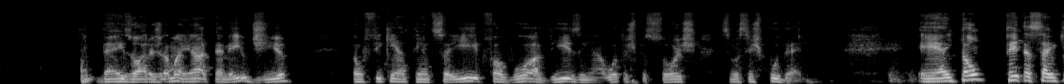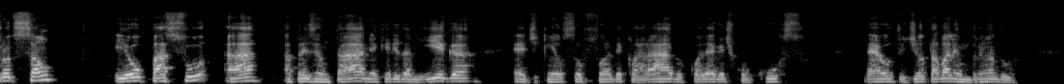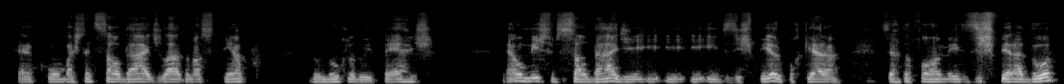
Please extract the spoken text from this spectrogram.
10 horas da manhã até meio-dia, então, fiquem atentos aí, por favor, avisem a outras pessoas, se vocês puderem. É, então, feita essa introdução, eu passo a apresentar minha querida amiga, é, de quem eu sou fã declarado, colega de concurso. Né? Outro dia eu estava lembrando, é, com bastante saudade lá do nosso tempo, do núcleo do IPERJ, né? um misto de saudade e, e, e desespero, porque era, de certa forma, meio desesperador,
